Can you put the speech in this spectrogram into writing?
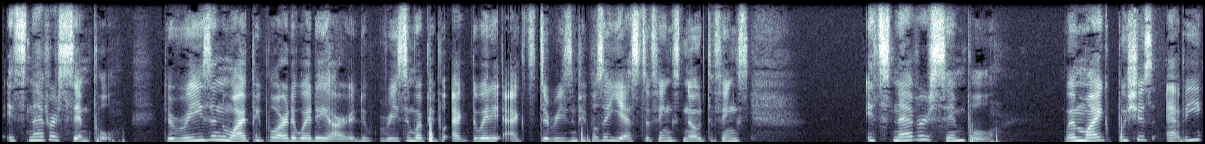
It's never simple. The reason why people are the way they are, the reason why people act the way they act, the reason people say yes to things, no to things, it's never simple. When Mike pushes Abby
